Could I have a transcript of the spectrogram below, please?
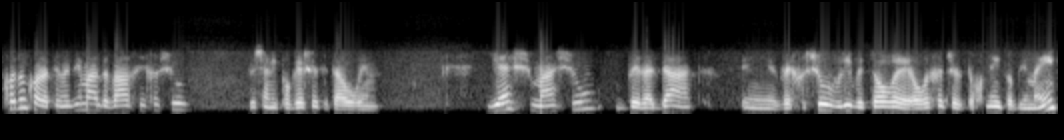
קודם כל, אתם יודעים מה הדבר הכי חשוב? זה שאני פוגשת את ההורים. יש משהו בלדעת, אה, וחשוב לי בתור אה, עורכת של תוכנית או במאית,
